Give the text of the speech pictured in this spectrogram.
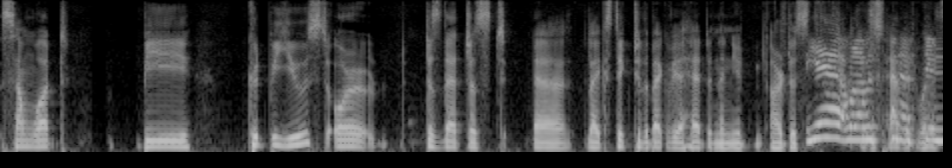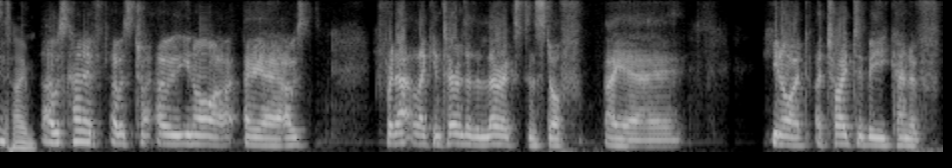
somewhat be could be used, or does that just uh, like stick to the back of your head and then you are just yeah well i was kind of when doing, it's time. I was kind of i was trying I you know i uh, i was for that like in terms of the lyrics and stuff i uh you know I, I tried to be kind of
